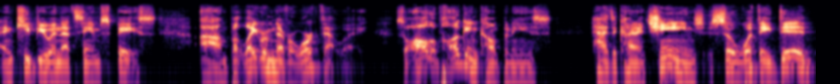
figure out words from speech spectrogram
and keep you in that same space. Um, but Lightroom never worked that way. So all the plugin companies had to kind of change. So what they did,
